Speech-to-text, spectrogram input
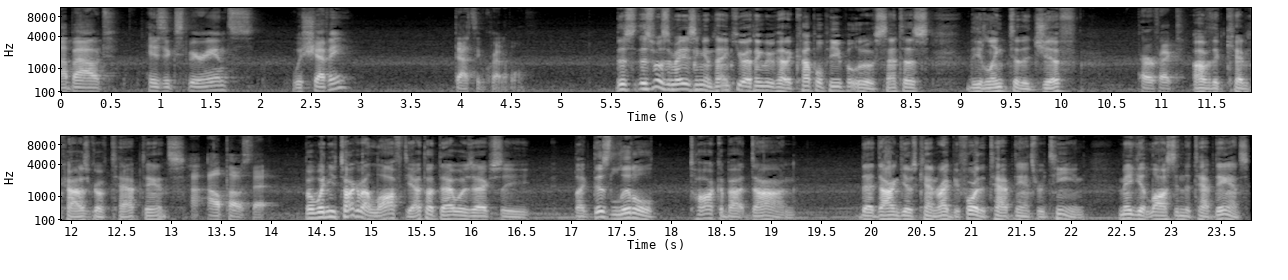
about his experience with Chevy, that's incredible. This this was amazing, and thank you. I think we've had a couple people who have sent us the link to the GIF Perfect. of the Ken Cosgrove tap dance. I'll post it. But when you talk about Lofty, I thought that was actually like this little talk about Don that Don gives Ken right before the tap dance routine may get lost in the tap dance,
